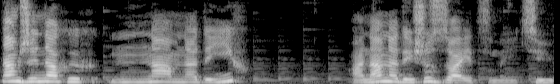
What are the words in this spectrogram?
Нам же нах их, нам надо их, а нам надо еще зайца найти.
